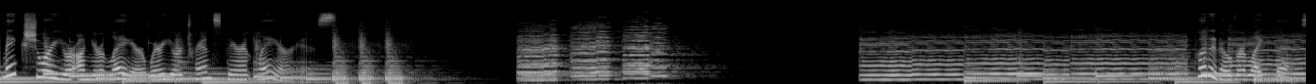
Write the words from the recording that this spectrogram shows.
Make sure you're on your layer where your transparent layer is. Put it over like this.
